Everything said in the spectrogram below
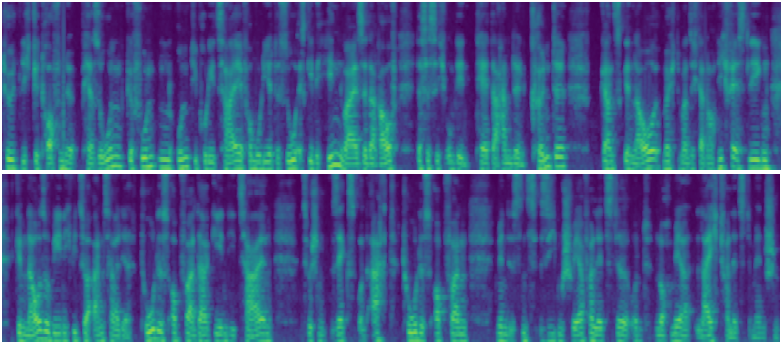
tödlich getroffene Person gefunden und die Polizei formuliert es so, es gebe Hinweise darauf, dass es sich um den Täter handeln könnte. Ganz genau möchte man sich da noch nicht festlegen. Genauso wenig wie zur Anzahl der Todesopfer. Da gehen die Zahlen zwischen sechs und acht Todesopfern, mindestens sieben Schwerverletzte und noch mehr leicht verletzte Menschen.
